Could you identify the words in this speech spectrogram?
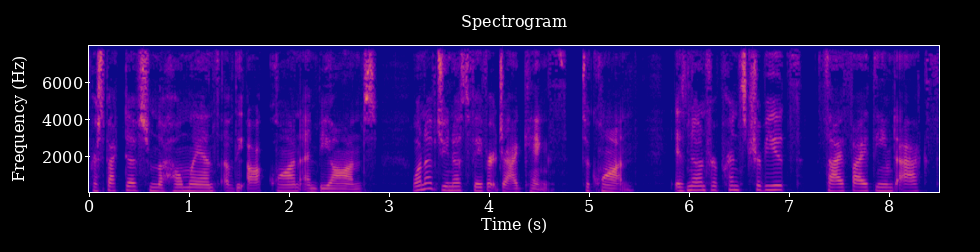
perspectives from the homelands of the Áak'w Kwáan and beyond, one of Juneau's favorite drag kings, Tyquan, is known for Prince tributes, sci fi themed acts,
